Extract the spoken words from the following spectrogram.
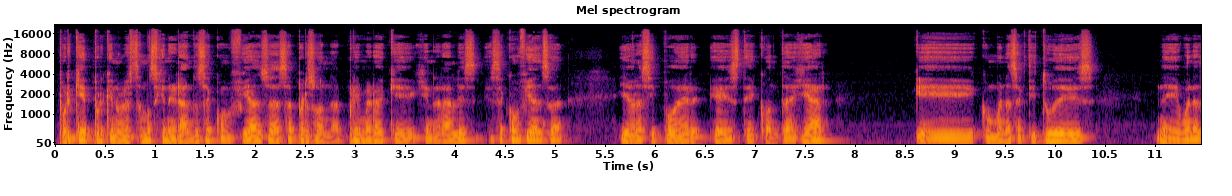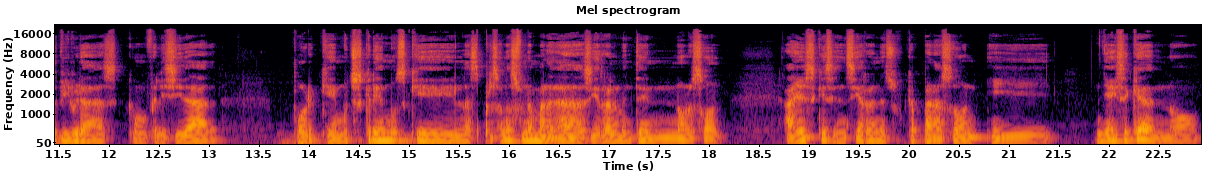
¿Por qué? Porque no le estamos generando esa confianza a esa persona. Primero hay que generarles esa confianza y ahora sí poder este, contagiar eh, con buenas actitudes, eh, buenas vibras, con felicidad, porque muchos creemos que las personas son amargadas y realmente no lo son. Hay veces que se encierran en su caparazón y, y ahí se quedan, no,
